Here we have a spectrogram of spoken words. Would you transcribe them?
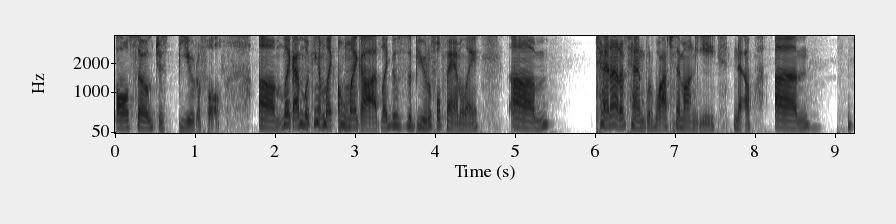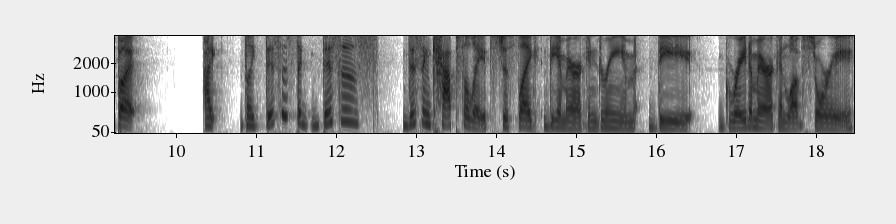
also just beautiful. Um, like I'm looking, I'm like, oh my god, like this is a beautiful family. Um, ten out of ten would watch them on E. No, um, but I like this is the this is this encapsulates just like the American dream, the great American love story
